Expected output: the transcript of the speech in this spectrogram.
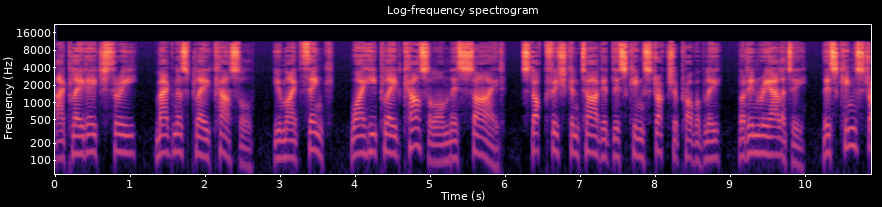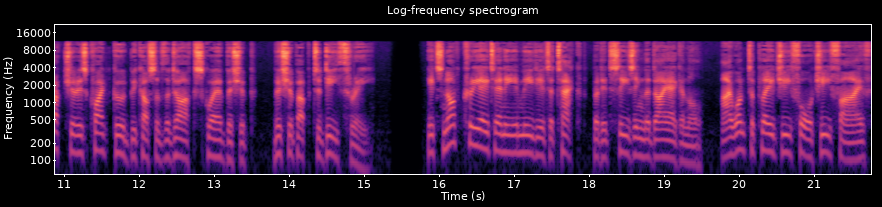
I played h3, Magnus played castle, you might think, why he played castle on this side, Stockfish can target this king structure probably, but in reality, this king structure is quite good because of the dark square bishop, bishop up to d3. It's not create any immediate attack, but it's seizing the diagonal, I want to play g4 g5,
